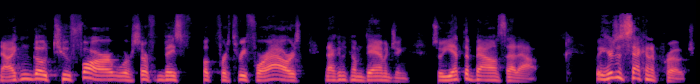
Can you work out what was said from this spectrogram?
Now, I can go too far. We're surfing Facebook for three, four hours, and that can become damaging. So you have to balance that out. But here's a second approach.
